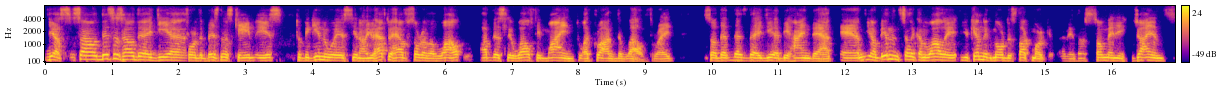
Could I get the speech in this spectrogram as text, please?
Yes. So this is how the idea for the business came is to begin with, you know, you have to have sort of a well, obviously wealthy mind to attract the wealth, right? So that that's the idea behind that. And you know, being in Silicon Valley, you can't ignore the stock market. I mean, there's so many giants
